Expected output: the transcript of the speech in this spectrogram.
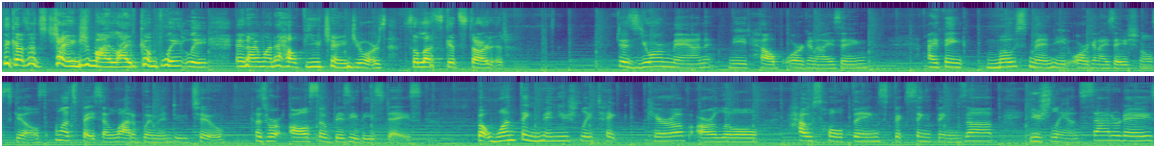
because it's changed my life completely and I want to help you change yours. So let's get started. Does your man need help organizing? I think most men need organizational skills. And let's face it, a lot of women do too, because we're all so busy these days. But one thing men usually take care of are little household things, fixing things up, usually on Saturdays.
